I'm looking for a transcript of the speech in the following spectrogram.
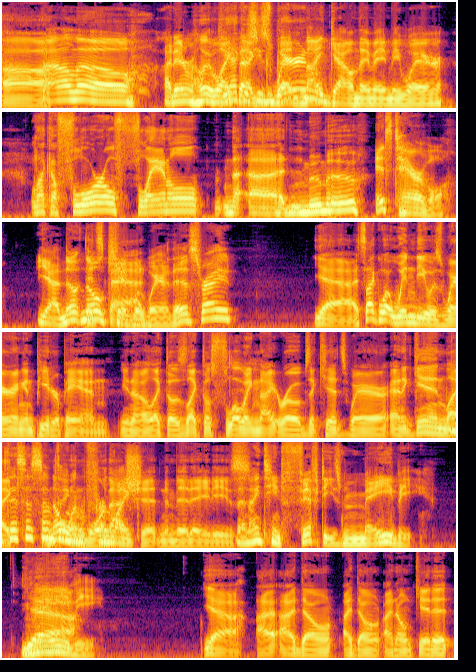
I don't know. I didn't really like Uh, Yeah, that, she's that wearing- nightgown they made me wear. like a floral flannel uh, moo It's terrible. Yeah, no no It's kid bad. would wear this, right? Yeah, it's like what Wendy was wearing in Peter Pan. You know, like those like those flowing night robes that kids wear. And again, like this is something no one wore that like, shit in the mid '80s. The 1950s, maybe. Yeah. Maybe. yeah, I, I don't, I don't, I don't get it.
